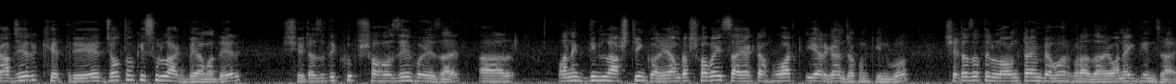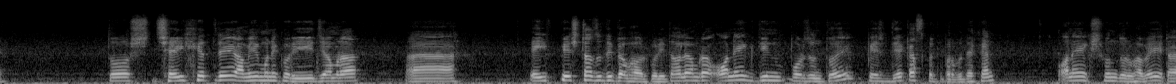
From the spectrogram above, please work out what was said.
কাজের ক্ষেত্রে যত কিছু লাগবে আমাদের, সেটা যদি খুব সহজে হয়ে যায়, আর অনেক দিন লাস্টিং করে, আমরা সবাই চাই একটা হোয়াট ইয়ার গান যখন কিনবো, সেটা যাতে লং টাইম ব্যবহার করা যায় অনেক দিন যায়। তো সেই ক্ষেত্রে আমি মনে করি যে আমরা এই পেস্টটা যদি ব্যবহার করি, তাহলে আমরা অনেক দিন পর্যন্তই পেস্ট দিয়ে কাজ করতে পারব। দেখেন, অনেক সুন্দরভাবে এটা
